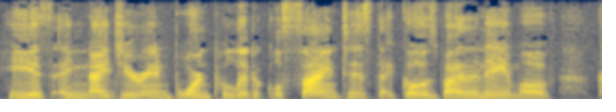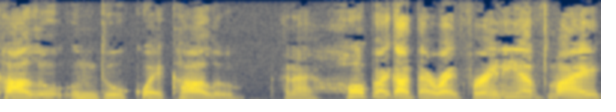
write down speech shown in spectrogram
He is a Nigerian born political scientist that goes by the name of Kalu Ndukwe Kalu and I hope I got that right. For any of my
